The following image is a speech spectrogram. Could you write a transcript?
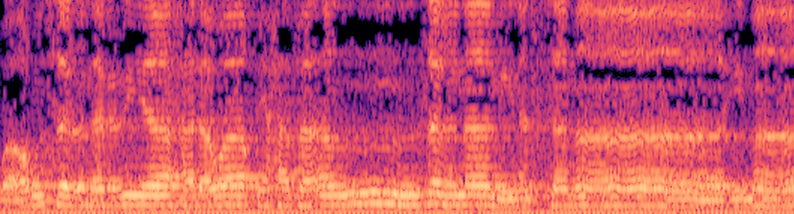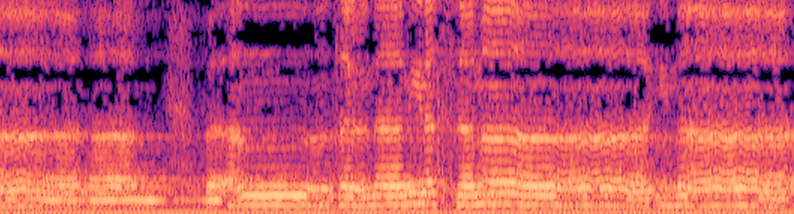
وأرسلنا الرياح لواقح فأنزلنا من السماء ماء فأنزلنا من السماء ماء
